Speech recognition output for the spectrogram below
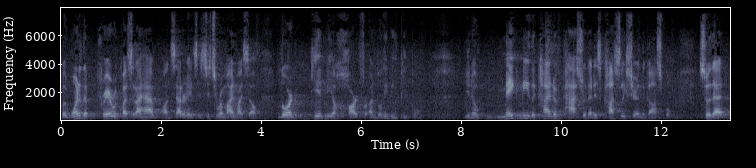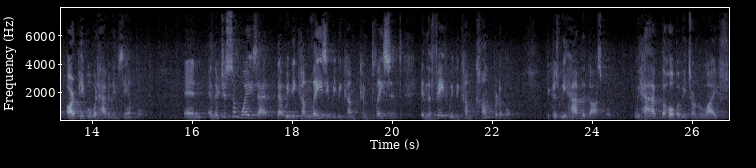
but one of the prayer requests that I have on Saturdays is just to remind myself Lord, give me a heart for unbelieving people. You know, make me the kind of pastor that is constantly sharing the gospel so that our people would have an example. And, and there are just some ways that, that we become lazy, we become complacent in the faith, we become comfortable because we have the gospel, we have the hope of eternal life.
